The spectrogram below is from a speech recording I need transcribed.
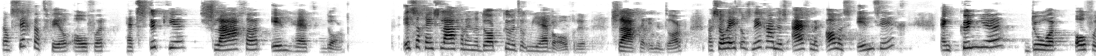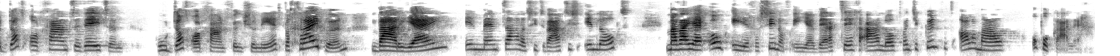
dan zegt dat veel over het stukje slager in het dorp. Is er geen slager in het dorp, kunnen we het ook niet hebben over de slager in het dorp. Maar zo heeft ons lichaam dus eigenlijk alles in zich. En kun je door over dat orgaan te weten hoe dat orgaan functioneert, begrijpen waar jij in mentale situaties inloopt, maar waar jij ook in je gezin of in je werk tegenaan loopt, want je kunt het allemaal op elkaar leggen.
